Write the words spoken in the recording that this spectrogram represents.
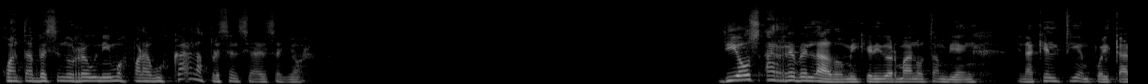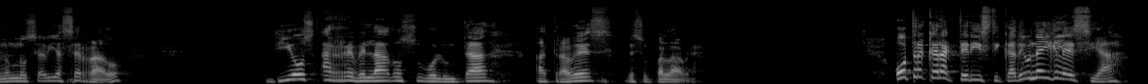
¿Cuántas veces nos reunimos para buscar la presencia del Señor? Dios ha revelado, mi querido hermano, también, en aquel tiempo el canon no se había cerrado, Dios ha revelado su voluntad a través de su palabra. Otra característica de una iglesia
